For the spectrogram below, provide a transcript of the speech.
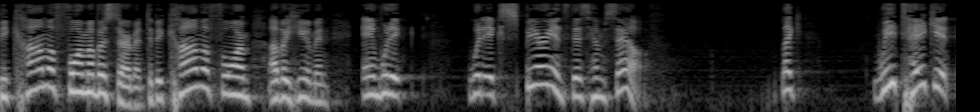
become a form of a servant, to become a form of a human, and would would experience this himself. Like, we take it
